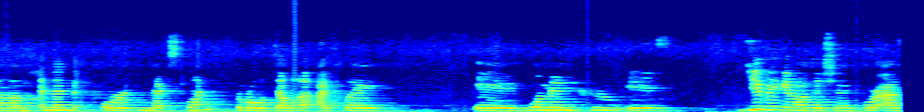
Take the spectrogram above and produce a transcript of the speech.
Um, and then for the next one, the role of Della, I play a woman who is giving an audition, or as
